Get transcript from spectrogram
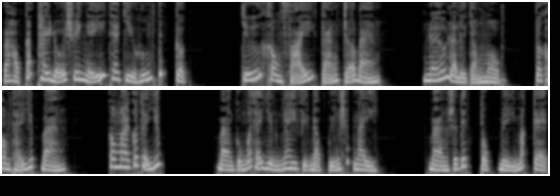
và học cách thay đổi suy nghĩ theo chiều hướng tích cực, chứ không phải cản trở bạn. Nếu là lựa chọn một, tôi không thể giúp bạn. Không ai có thể giúp. Bạn cũng có thể dừng ngay việc đọc quyển sách này. Bạn sẽ tiếp tục bị mắc kẹt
